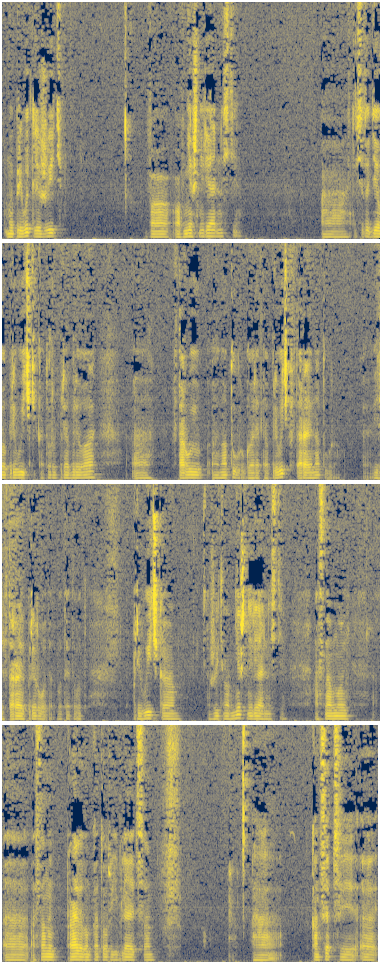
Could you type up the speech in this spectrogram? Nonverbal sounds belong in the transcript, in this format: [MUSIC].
мы привыкли жить во, во внешней реальности. А, то есть это дело привычки, которую приобрела а, вторую а, натуру, говорят, а привычка вторая натура или вторая природа. Вот это вот привычка жить во внешней реальности, основной Э, основным правилом, который является э, концепцией э,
